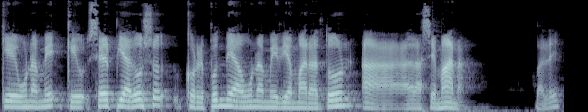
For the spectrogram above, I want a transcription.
que, una que ser piadoso corresponde a una media maratón a, la semana, ¿vale?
